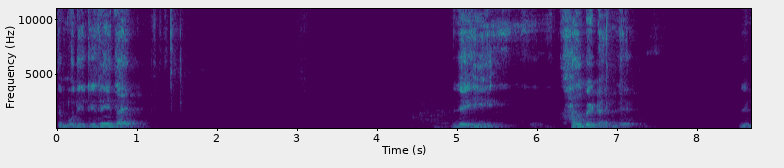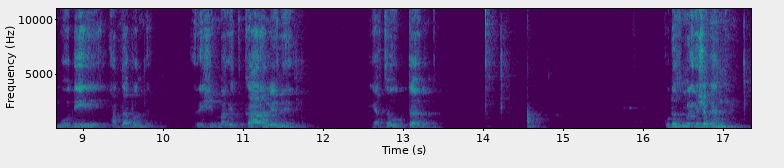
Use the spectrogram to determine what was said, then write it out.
मोदी तिथे येत आहेत. म्हणजे ही खास भेट आहे. म्हणजे म्हणजे मोदी आता पण रेशीमबागेत का आले नाहीत? याचं उत्तर कुठंच मिळू शकत नाही.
